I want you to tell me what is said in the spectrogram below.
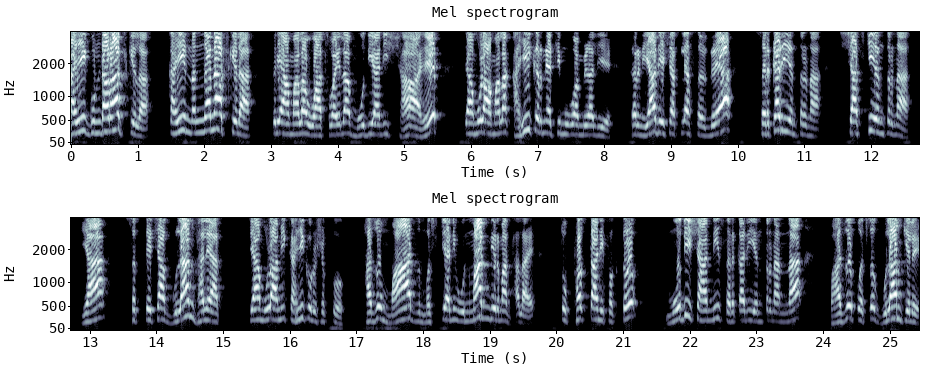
काही गुंडाराज केला काही नंगानाच केला तरी आम्हाला वाचवायला मोदी आणि शहा आहेत. त्यामुळे आम्हाला काही करण्याची मुभा मिळाली आहे. कारण या देशातल्या सगळ्या सरकारी यंत्रणा शासकीय यंत्रणा ह्या सत्तेच्या गुलाम झाल्यात. त्यामुळं आम्ही काही करू शकतो. हा जो माज मस्ती आणि उन्माद निर्माण झालाय तो फक्त आणि फक्त मोदी शहांनी सरकारी यंत्रणांना भाजपचं गुलाम केलंय.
